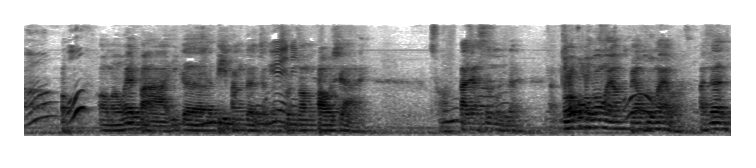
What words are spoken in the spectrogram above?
哦。哦。我们会把一个地方的整个村庄包下来。大家拭目以待。我我不跟我要，不要出卖我。反正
